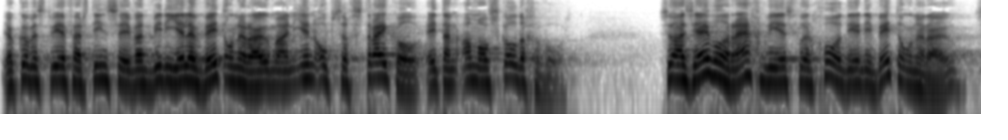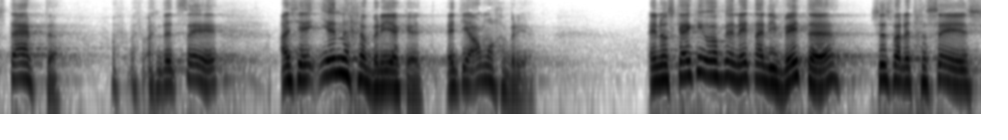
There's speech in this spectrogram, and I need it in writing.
Jakobus 2 vers 10 sê want wie die hele wet onderhou maar in een opsig struikel, het aan almal skuldig geword. So as jy wil reg wees voor God deur die wet te onderhou, sterkte. Want dit sê as jy een gebreek het, het jy almal gebreek. En ons kyk hier ook nou net na die wette, soos wat dit gesê is,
